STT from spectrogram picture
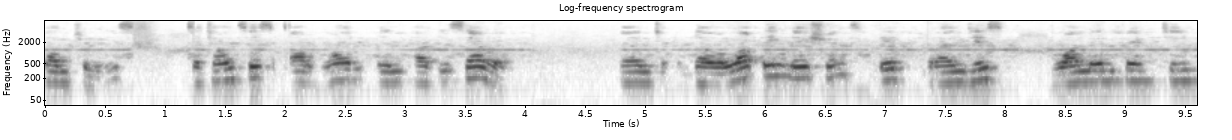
countries, the chances are 1 in 37 and developing nations it ranges 1 in 50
